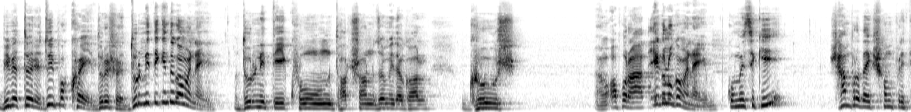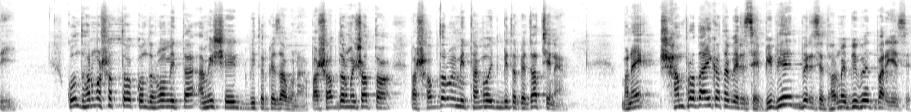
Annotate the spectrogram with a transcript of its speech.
বিভেদ তৈরি, দুই পক্ষই দূরে সরে। দুর্নীতি কিন্তু কমে নাই। দুর্নীতি, খুন, ধর্ষণ, জমি দখল, ঘুষ অপরাধ, এগুলো কমে নাই। কমেছে কি? সাম্প্রদায়িক সম্প্রীতি। কোন ধর্ম সত্য, কোন ধর্ম মিথ্যা, আমি সেই বিতর্কে যাব না। বা সব ধর্মই সত্য, বা সব ধর্মই মিথ্যা, আমি ওই বিতর্কে যাচ্ছি না। মানে সাম্প্রদায়িকতা বেড়েছে, বিভেদ বেড়েছে, ধর্মে বিভেদ বাড়িয়েছে।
